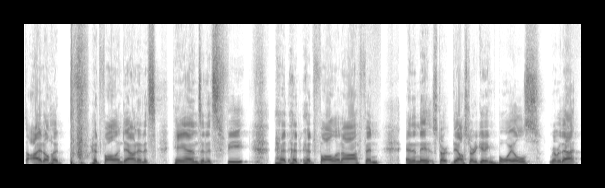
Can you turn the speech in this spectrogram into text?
The idol had, had fallen down and its hands and its feet had, had, had fallen off. And, and then they, start, they all started getting boils. Remember that?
